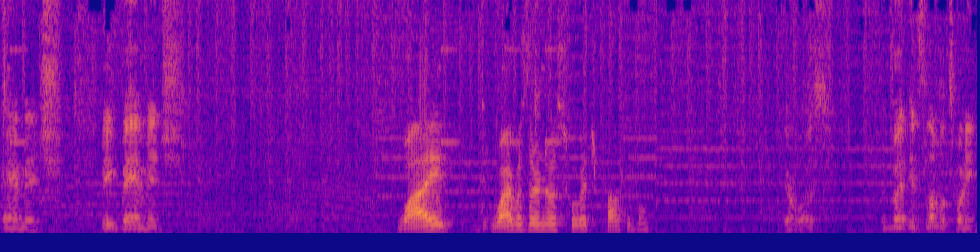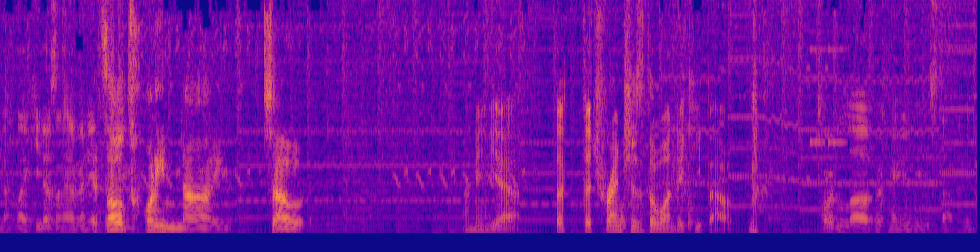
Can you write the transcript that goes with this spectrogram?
Damage. Big damage. Why? Why was there no switch possible? There was. But it's level 29. Like, he doesn't have any. It's level 29. So I mean, yeah. The the trench is the one to keep out. I would love if Handy stopped hitting.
